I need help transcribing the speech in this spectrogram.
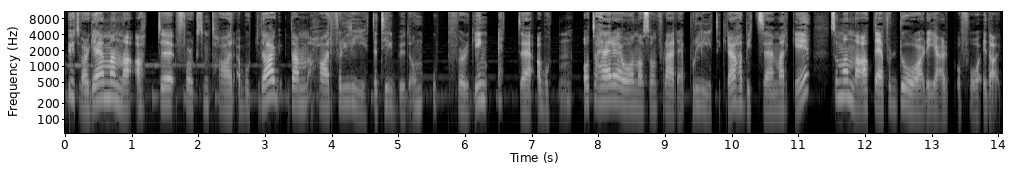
Utvalget mener at eh, folk som tar abort i dag, de har for lite tilbud om oppfølging etter aborten. Og dette er jo noe som flere politikere har bitt seg merke i, som mener at det er for dårlig hjelp å få i dag.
